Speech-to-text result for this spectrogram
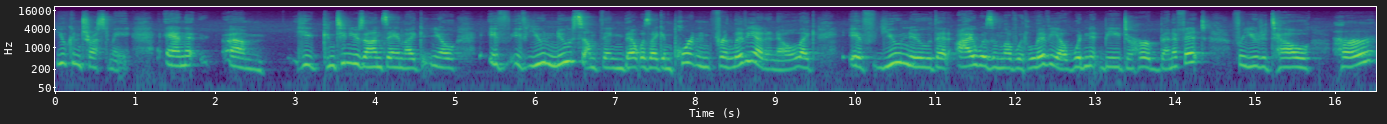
You can trust me. And um, he continues on saying, like, you know, if, if you knew something that was like important for Livia to know, like if you knew that I was in love with Livia, wouldn't it be to her benefit for you to tell her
